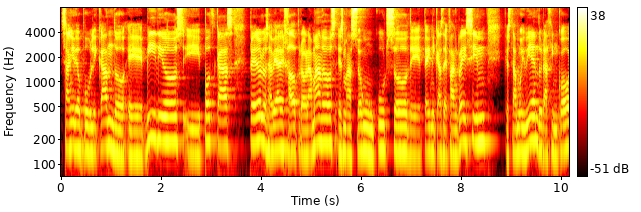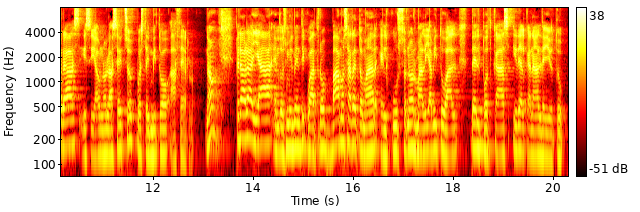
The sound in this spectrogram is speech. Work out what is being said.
se han ido publicando eh, vídeos y podcasts, pero los había dejado programados. Es más, son un curso de técnicas de fundraising que está muy bien, dura cinco horas y si aún no lo has hecho, pues te invito a hacerlo. ¿No? Pero ahora ya en 2024 vamos a retomar el curso normal y habitual del podcast y del canal de YouTube.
